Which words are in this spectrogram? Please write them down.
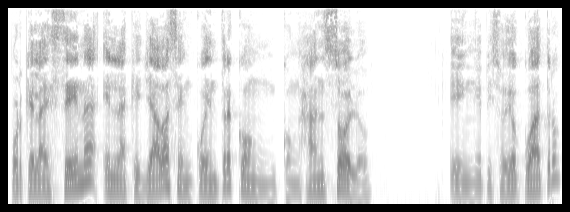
Porque la escena en la que Java se encuentra con, con Han Solo en episodio 4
